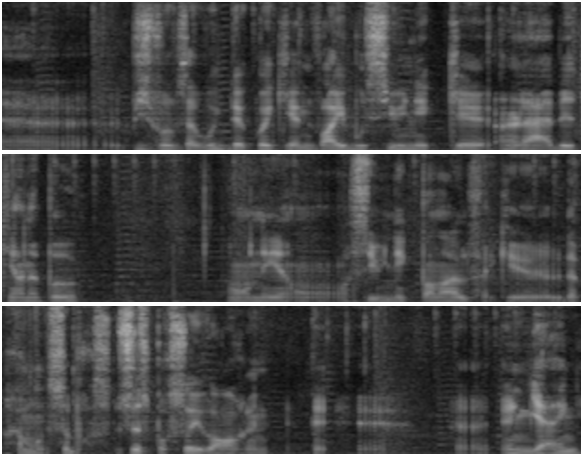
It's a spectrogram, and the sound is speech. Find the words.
Euh, puis je vais vous avouer que de quoi qu'il y a une vibe aussi unique qu'un Rabbit, il y en a pas. On est, on, c'est unique pas mal, fait que d'après moi, ça juste pour ça, il va y avoir une, une gang.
